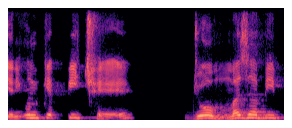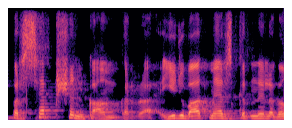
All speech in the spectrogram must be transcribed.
यानी उनके पीछे जो मजहबी परसेप्शन काम कर रहा है, ये जो बात मैं अर्ज़ करने लगा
